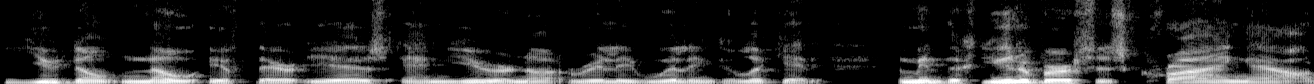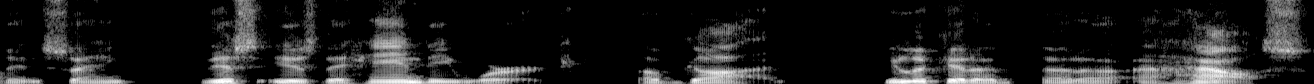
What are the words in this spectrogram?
you don't know if there is, and you're not really willing to look at it. I mean, the universe is crying out and saying, This is the handiwork of God. You look at a, at a, a house,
